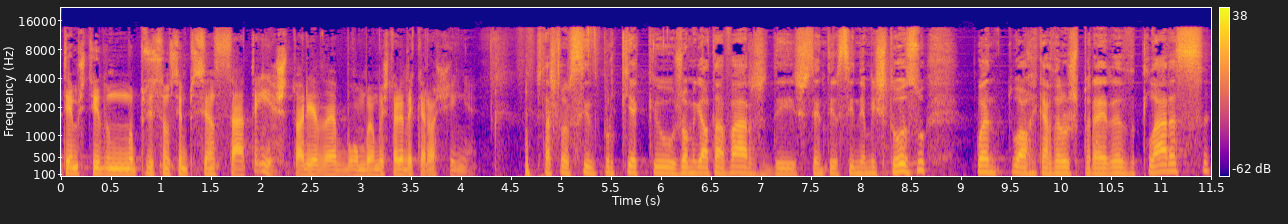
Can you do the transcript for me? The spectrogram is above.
temos tido uma posição sempre sensata. E a história da bomba é uma história da carochinha. Está esclarecido porque é que o João Miguel Tavares diz sentir-se ainda amistoso, quanto ao Ricardo Araújo Pereira declara-se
